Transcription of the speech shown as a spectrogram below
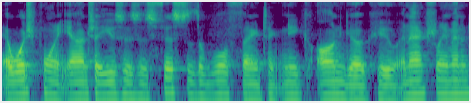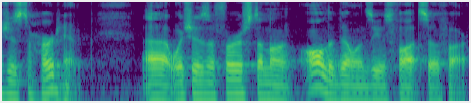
at which point Yamcha uses his Fist of the Wolf Fang technique on Goku and actually manages to hurt him, uh, which is a first among all the villains he has fought so far.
